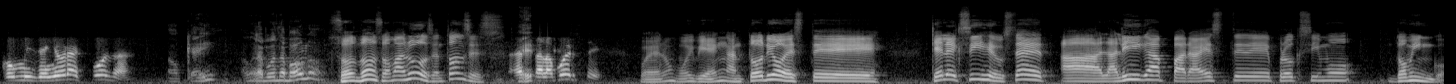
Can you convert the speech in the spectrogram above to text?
Con mi señora esposa. Ok. ¿Alguna pregunta, Pablo? Son, no, son manudos entonces. Hasta Eh. la muerte. Bueno, muy bien. Antonio, este, ¿qué le exige usted a la liga para este próximo domingo?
